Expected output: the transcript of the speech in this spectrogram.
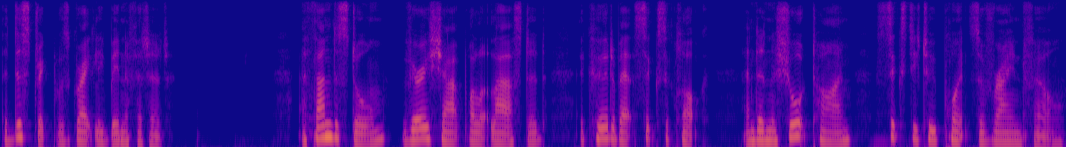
The district was greatly benefited. A thunderstorm, very sharp while it lasted, occurred about six o'clock, and in a short time 62 points of rain fell.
